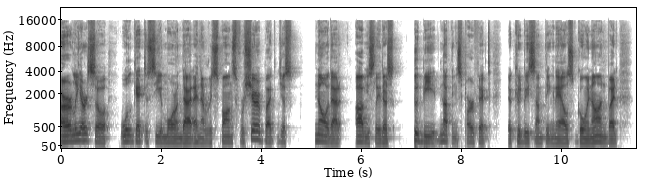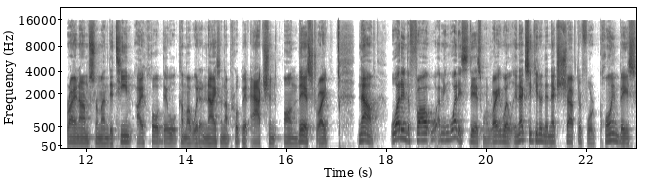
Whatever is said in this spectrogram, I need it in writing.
earlier, so we'll get to see more on that and a response for sure. But just know that obviously there's could be nothing's perfect. There could be something else going on, but Brian Armstrong and the team, I hope they will come up with a nice and appropriate action on this, right? Now, what in the fall? I mean, what is this one, right? Well, in executing the next chapter for Coinbase,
